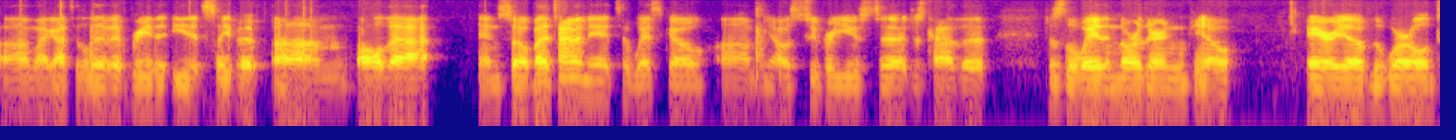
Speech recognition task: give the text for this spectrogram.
Um, I got to live it, breathe it, eat it, sleep it, um, all that. And so by the time I made it to Wisco, um, you know, I was super used to just kind of the just the way the northern, you know, area of the world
